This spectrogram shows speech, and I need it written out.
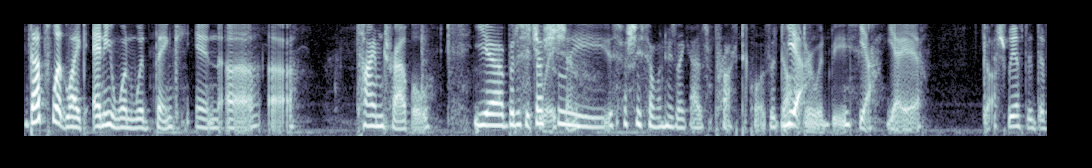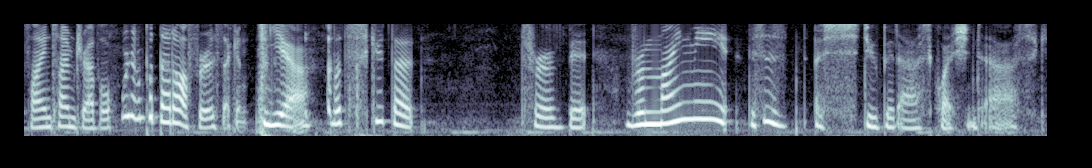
That's what like anyone would think in a, a time travel. Yeah, but Situation. especially especially someone who's like as practical as a Yeah. doctor would be. Yeah, yeah, yeah. Gosh, we have to define time travel. We're gonna put that off for a second. Yeah, let's scoot that for a bit. Remind me, this is a stupid ass question to ask.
